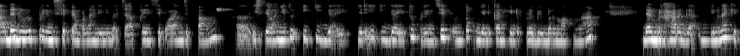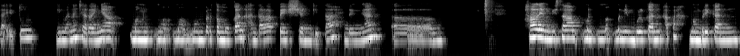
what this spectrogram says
ada dulu prinsip yang pernah Dini baca, prinsip orang Jepang, eh, istilahnya itu ikigai. Jadi ikigai itu prinsip untuk menjadikan hidup lebih bermakna dan berharga. Gimana kita itu, gimana caranya mempertemukan antara passion kita dengan um, hal yang bisa menimbulkan apa, memberikan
